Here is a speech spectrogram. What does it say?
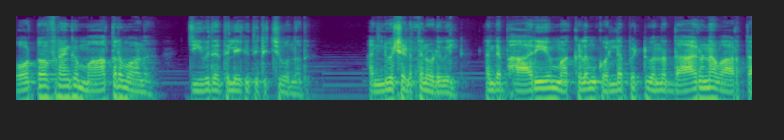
ഓട്ടോ ഫ്രാങ്ക് മാത്രമാണ് ജീവിതത്തിലേക്ക് തിരിച്ചു വന്നത്. അന്വേഷണത്തിനൊടുവിൽ തന്റെ ഭാര്യയും മക്കളും കൊല്ലപ്പെട്ടുവെന്ന ദാരുണ വാർത്ത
